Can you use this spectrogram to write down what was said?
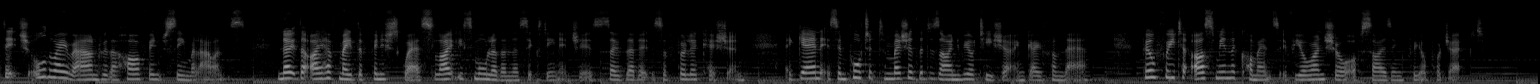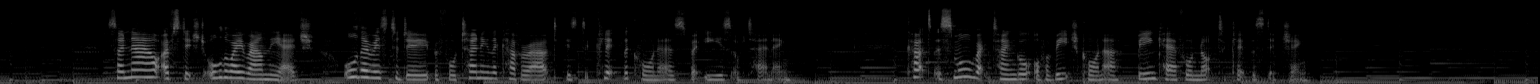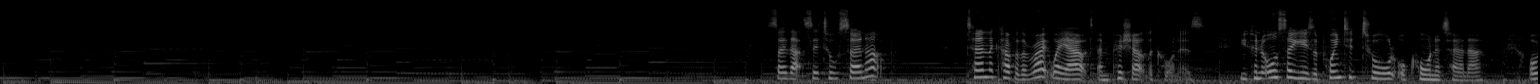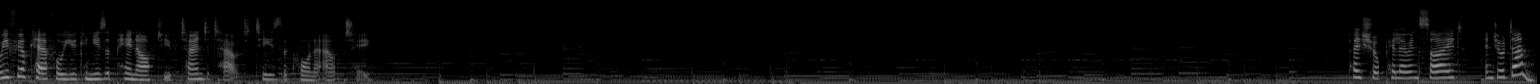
Stitch all the way around with a half inch seam allowance. Note that I have made the finished square slightly smaller than the 16 inches so that it's a fuller cushion. Again, it's important to measure the design of your t-shirt and go from there. Feel free to ask me in the comments if you're unsure of sizing for your project. So now I've stitched all the way around the edge. All there is to do before turning the cover out is to clip the corners for ease of turning. Cut a small rectangle off of each corner, being careful not to clip the stitching. So that's it all sewn up. Turn the cover the right way out and push out the corners. You can also use a pointed tool or corner turner, or if you're careful you can use a pin after you've turned it out to tease the corner out too. Place your pillow inside and you're done.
